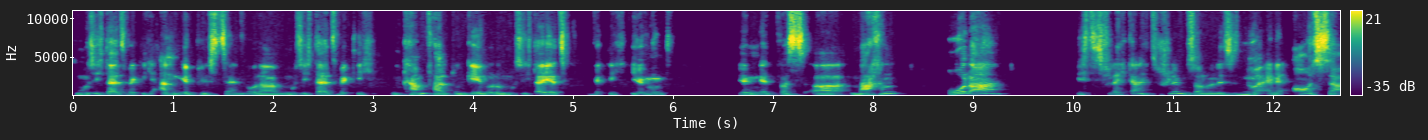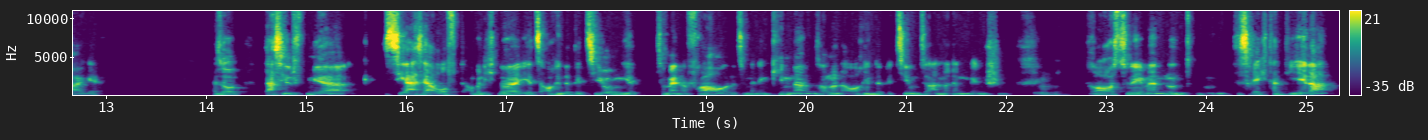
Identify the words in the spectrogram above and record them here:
muss ich da jetzt wirklich angepisst sein oder muss ich da jetzt wirklich in Kampfhaltung gehen oder muss ich da jetzt wirklich irgend, irgendetwas äh, machen? Oder ist es vielleicht gar nicht so schlimm, sondern es ist nur eine Aussage. Also das hilft mir sehr, sehr oft, aber nicht nur jetzt auch in der Beziehung zu meiner Frau oder zu meinen Kindern, sondern auch in der Beziehung zu anderen Menschen. Mhm. Rauszunehmen und das Recht hat jeder.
